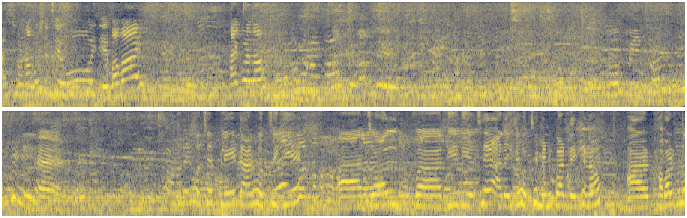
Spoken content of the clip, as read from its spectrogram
আর সোনা বসেছে ওই যে বাবাই। হাই করে দাও। হ্যাঁ। আমাদের হচ্ছে প্লেট আর হচ্ছে গিয়ে জল দিয়ে দিয়েছে। আর এই যে হচ্ছে মেনু কার্ড দেখে নাও। আর খাবারগুলো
